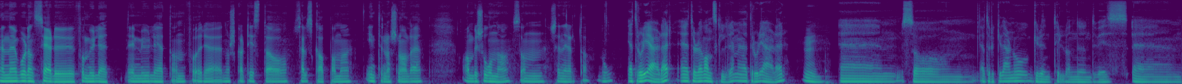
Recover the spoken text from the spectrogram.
Men eh, hvordan ser du for mulighet, mulighetene for eh, norske artister og selskaper med internasjonale ambisjoner sånn generelt da, nå? Jeg tror de er der. Jeg tror det er vanskeligere, men jeg tror de er der. Mm. Eh, så jeg tror ikke det er noe grunn til å nødvendigvis eh,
